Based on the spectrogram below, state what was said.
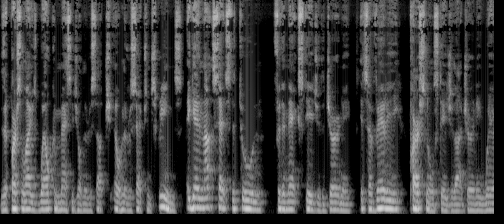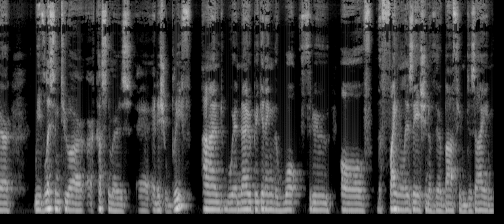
is a personalized welcome message on the reception on the reception screens. Again, that sets the tone for the next stage of the journey. It's a very personal stage of that journey where we've listened to our, our customers' uh, initial brief and we're now beginning the walkthrough of the finalization of their bathroom design.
